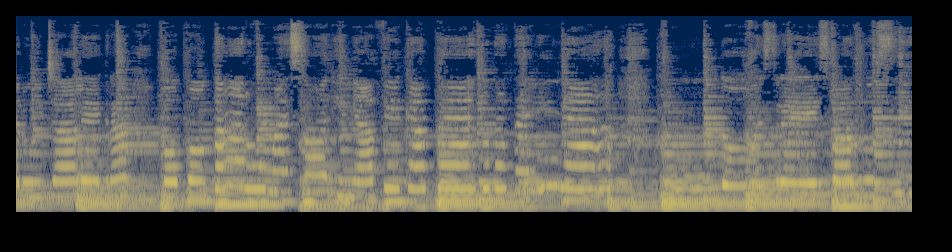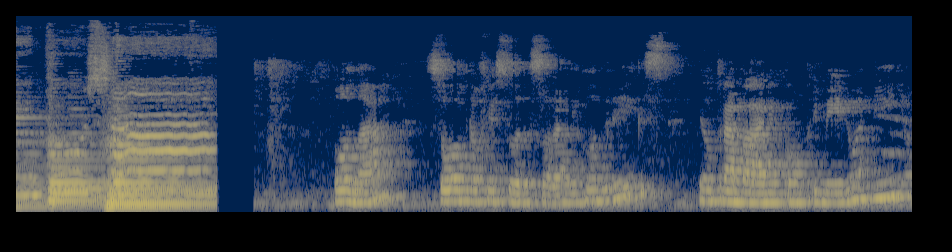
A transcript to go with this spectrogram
quero te alegrar. Vou contar uma historinha, fica perto da telinha. Um, dois, três, quatro, cinco, já. Olá, sou a professora Soraya Rodrigues. Eu trabalho com o primeiro aninho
